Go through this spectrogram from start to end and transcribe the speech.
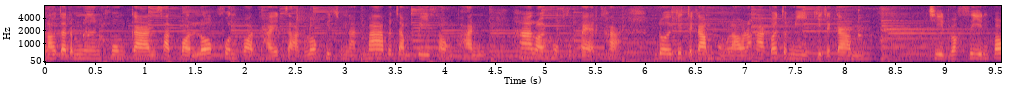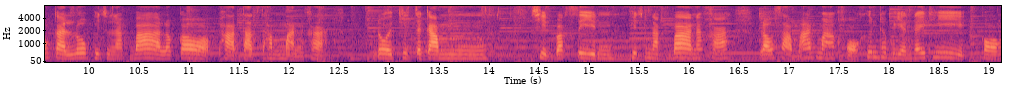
เราจะดำเนินโครงการสัตว์ปลอดโรคคนปลอดภัยจากโรคพิษสุนัขบ้าประจำปี 2568 ค่ะ โดยกิจกรรมของเรานะคะก็จะมีกิจกรรมฉีดวัคซีนป้องกันโรคพิษสุนัขบ้า แล้วก็ผ่าตัดทำหมันค่ะ โดยกิจกรรม ฉีดวัคซีนพิษสุนัขบ้านะคะ เราสามารถมาขอขึ้นทะเบียนได้ที่กอง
